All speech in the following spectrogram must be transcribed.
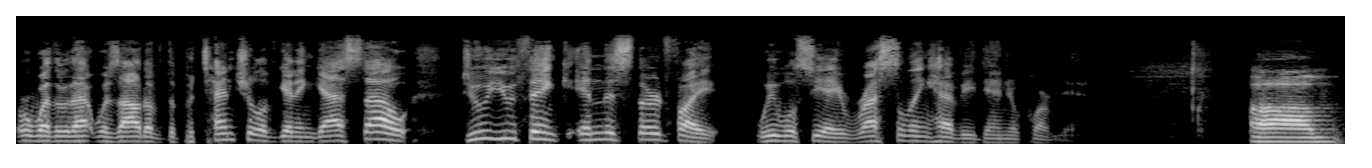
or whether that was out of the potential of getting gassed out, do you think in this third fight we will see a wrestling heavy Daniel Cormier? Um,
